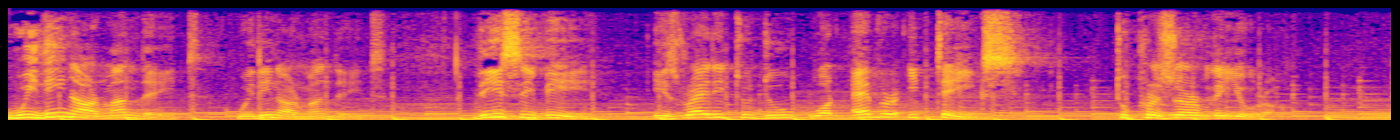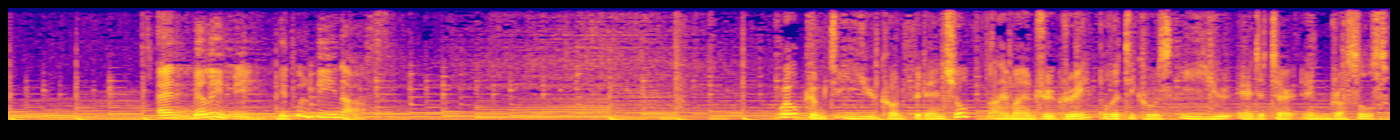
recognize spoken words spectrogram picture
Within our mandate, within our mandate, the ECB is ready to do whatever it takes to preserve the euro. And believe me, it will be enough. Welcome to EU Confidential. I'm Andrew Gray, Politico's EU editor in Brussels.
